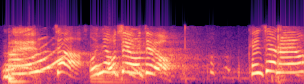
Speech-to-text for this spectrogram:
네. 자, 은영 씨. 어때요, 어때요? 괜찮아요?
